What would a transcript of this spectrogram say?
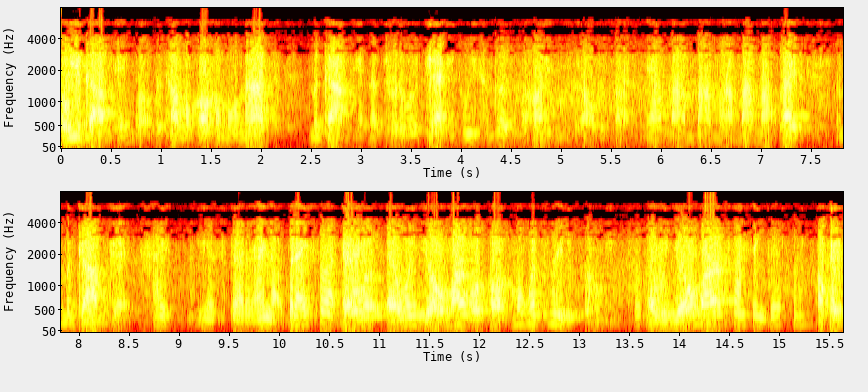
oh, Yigamgen, but the Talmud Chacham will not Megamgen. That's sort of what Jackie Gleason does in the honeymoon all the time. Yeah, ma, ma, ma, ma, ma, right? Megamgen. I yes, better. I know, but I thought Ela, Ela Yomar will Chacham. Let's read it. Ela that's Yomar. something different. Okay,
